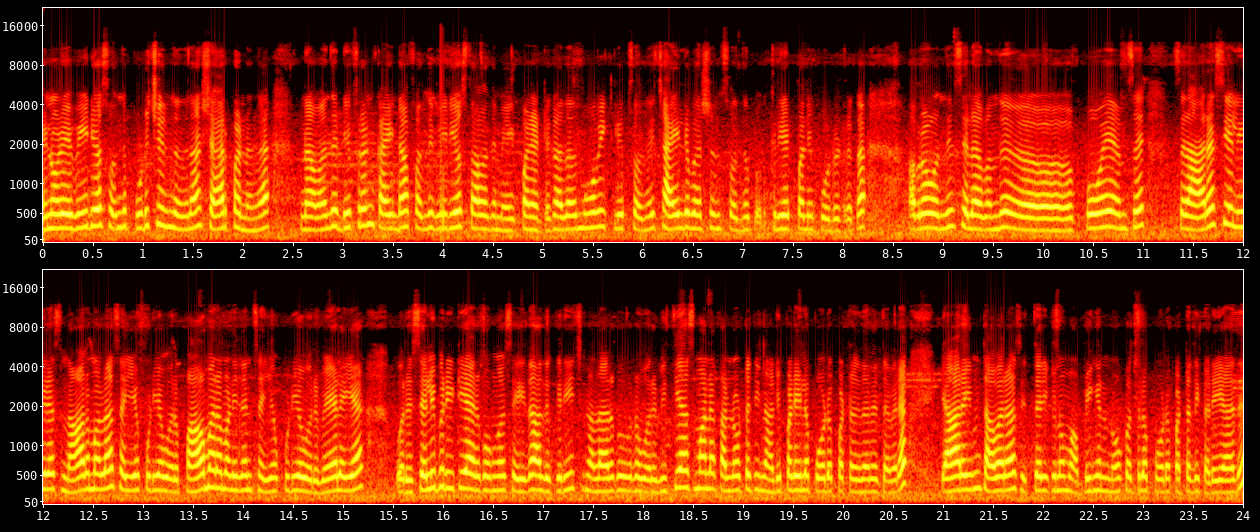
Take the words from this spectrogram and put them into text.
என்னுடைய வீடியோஸ் வந்து பிடிச்சிருந்ததுன்னா ஷேர் பண்ணுங்கள் நான் வந்து டிஃப்ரெண்ட் கைண்ட் ஆஃப் வந்து வீடியோஸ் தான் வந்து மேக் பண்ணிட்டுருக்கேன் அதாவது மூவி கிளிப்ஸ் வந்து சைல்டு வெர்ஷன்ஸ் வந்து க்ரியேட் பண்ணி போட்டுட்ருக்கேன் அப்புறம் வந்து சில வந்து போயம்ஸு சில அரசியல் லீடர்ஸ் நார்மலாக செய்யக்கூடிய ஒரு பாமர மனிதன் செய்யக்கூடிய ஒரு வேலையை ஒரு செலிபிரிட்டியாக இருக்கவங்க செய்தால் அதுக்கு ரீச் நல்லா இருக்குங்கிற ஒரு வித்தியாசமான கண்ணோட்டத்தின் அடிப்படையில் போடப்பட்டதுதானே தவிர யாரையும் தவறாக சித்தரிக்கணும் அப்படிங்கிற நோக்கத்தில் போடப்பட்டது கிடையாது.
